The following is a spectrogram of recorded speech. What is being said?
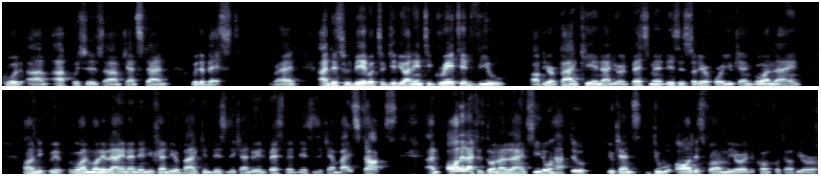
good um, app which is um, can stand with the best, right? And this will be able to give you an integrated view of your banking and your investment business. So therefore, you can go online on one money line, and then you can do your banking business, you can do investment business, you can buy stocks, and all of that is done online. So you don't have to. You can do all this from your the comfort of your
